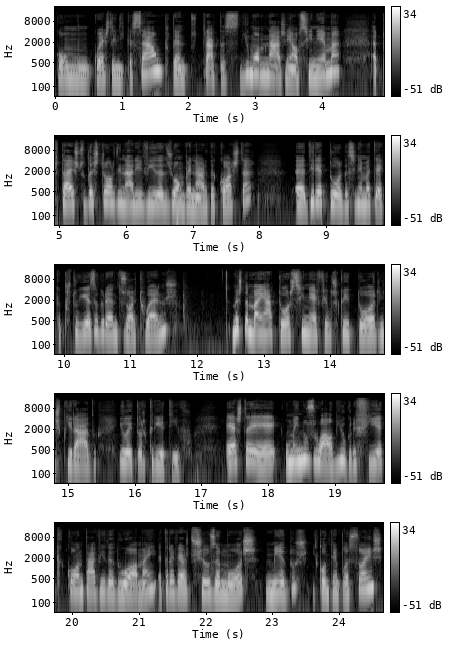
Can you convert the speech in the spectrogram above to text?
como, com esta indicação, portanto, trata-se de uma homenagem ao cinema a pretexto da extraordinária vida de João Bernardo da Costa, uh, diretor da Cinemateca Portuguesa durante 18 anos, mas também ator, cinéfilo, escritor, inspirado e leitor criativo. Esta é uma inusual biografia que conta a vida do homem através dos seus amores, medos e contemplações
